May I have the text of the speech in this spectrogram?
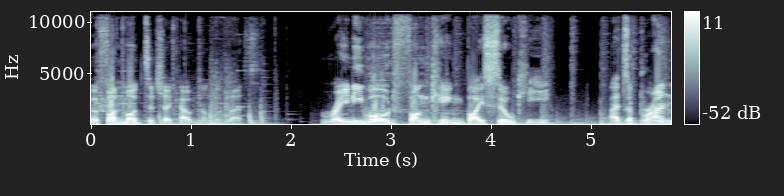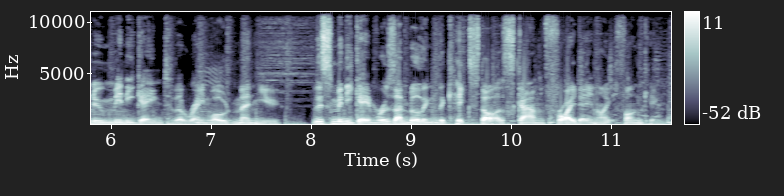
A fun mod to check out nonetheless. Rainy World Funkin' by Silky adds a brand new minigame to the Rainworld menu. This minigame resembling the Kickstarter scam Friday Night Funkin'.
